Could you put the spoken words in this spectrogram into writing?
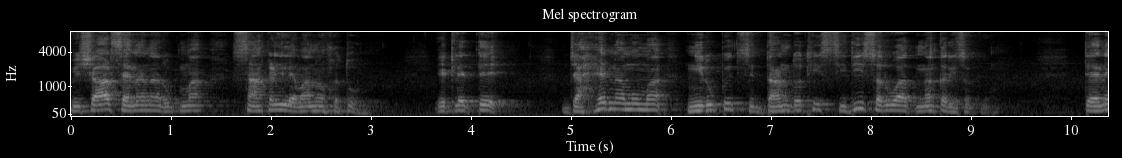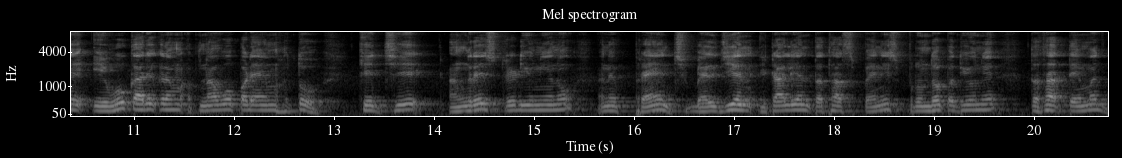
વિશાળ સેનાના રૂપમાં સાંકળી લેવાનું હતું. એટલે તે જાહેરનામુંમાં નિરૂપિત સિદ્ધાંતોથી સીધી શરૂઆત ન કરી શક્યું. તેને એવો કાર્યક્રમ અપનાવવો પડે એમ હતો કે જે અંગ્રેજ ટ્રેડ યુનિયનો અને ફ્રેન્ચ, બેલ્જિયન, ઇટાલિયન તથા સ્પેનિશ પૃંધોપતિઓને તથા તેમજ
